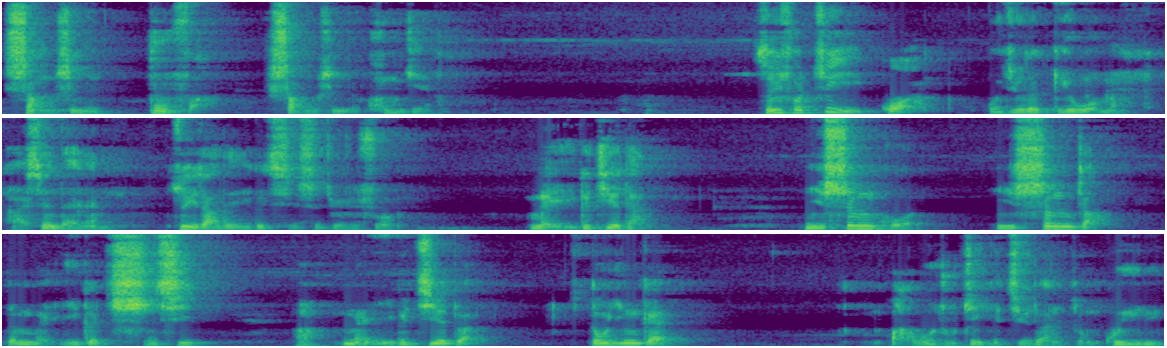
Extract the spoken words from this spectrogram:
上升的步伐、上升的空间。所以说这一卦，我觉得给我们啊现代人最大的一个启示就是说，每一个阶段，你生活、你生长。的每一个时期，啊，每一个阶段，都应该把握住这个阶段的这种规律，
